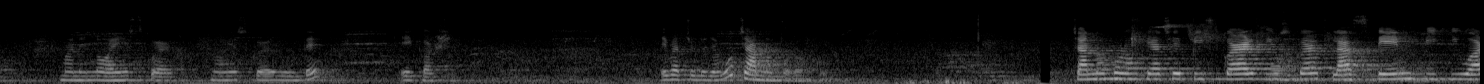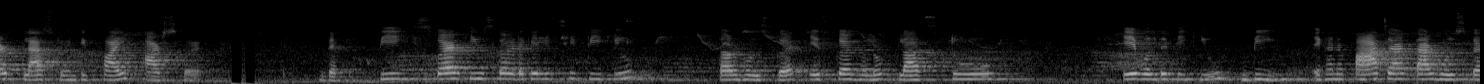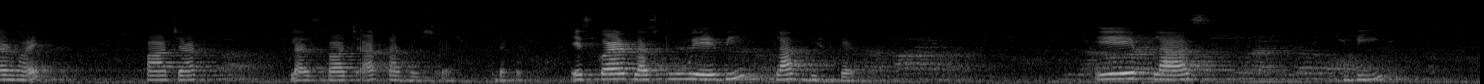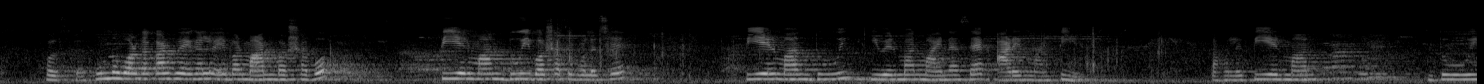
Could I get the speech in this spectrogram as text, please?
মানে নয় স্কোয়ার নয় স্কোয়ার বলতে একাশি এবার চলে যাব চার নম্বর অঙ্ক। চার নম্বর অঙ্কে আছে P square Q square plus ten P Q আর প্লাস টোয়েন্টি ফাইভ আর স্কোয়ার দেখো পি স্কোয়ার কিউ স্কোয়ার এটাকে লিখছি পি কিউ তার হোল স্কোয়ার এ স্কোয়ার হলো প্লাস টু এ বলতে পি কিউ, বি। এখানে পাঁচ আর তার হোল স্কোয়ার হয়। পাঁচ আর প্লাস পাঁচ আর তার হোল স্কোয়ার দেখো A square plus two A B plus B square A plus B whole square পূর্ণ বর্গাকার হয়ে গেল, এবার মান বসাবো। পি এর মান দুই বসাতে বলেছে। পি এর মান দুই কিউ এর মান মাইনাস এক আর এর মান তিন। তাহলে পি এর মান দুই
